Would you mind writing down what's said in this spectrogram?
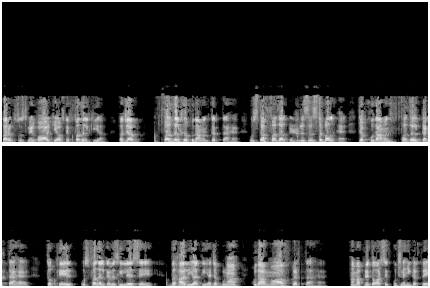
पर उसने गौर किया, उसने फजल किया। और जब फजल का खुदावंद करता है, उसका फजल इरेजिस्टेबल है। जब खुदावंद फजल करता है तो फिर उस फजल के वसीले से बहाली आती है जब गुनाह खुदा माफ़ करता है। हम अपने तौर से कुछ नहीं करते,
